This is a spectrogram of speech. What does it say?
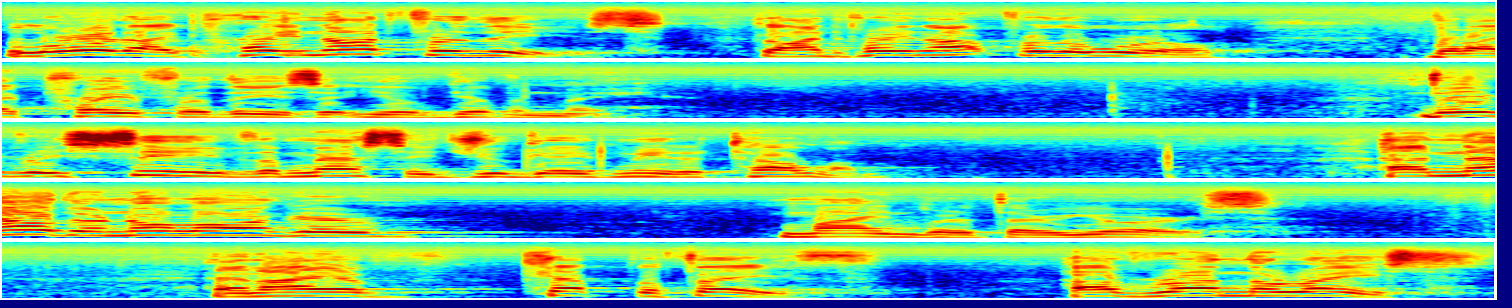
Lord, I pray not for these. I pray not for the world, but I pray for these that you have given me. They've received the message you gave me to tell them. And now they're no longer mine, but they're yours. And I have kept the faith. I've run the race.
